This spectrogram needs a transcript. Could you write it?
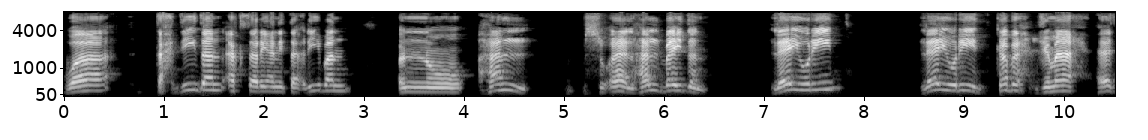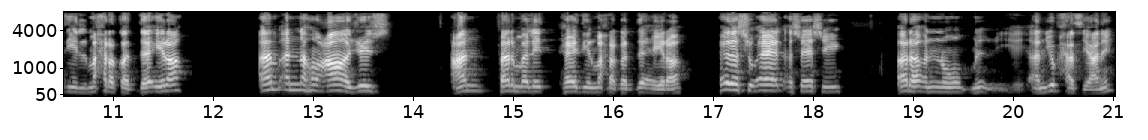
وتحديدا أكثر يعني تقريبا إنه هل السؤال هل بايدن لا يريد لا يريد كبح جماح هذه المحرقة الدائرة أم أنه عاجز عن فرملة هذه المحرقة الدائرة؟ هذا سؤال أساسي أرى أنه أن يبحث يعني.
